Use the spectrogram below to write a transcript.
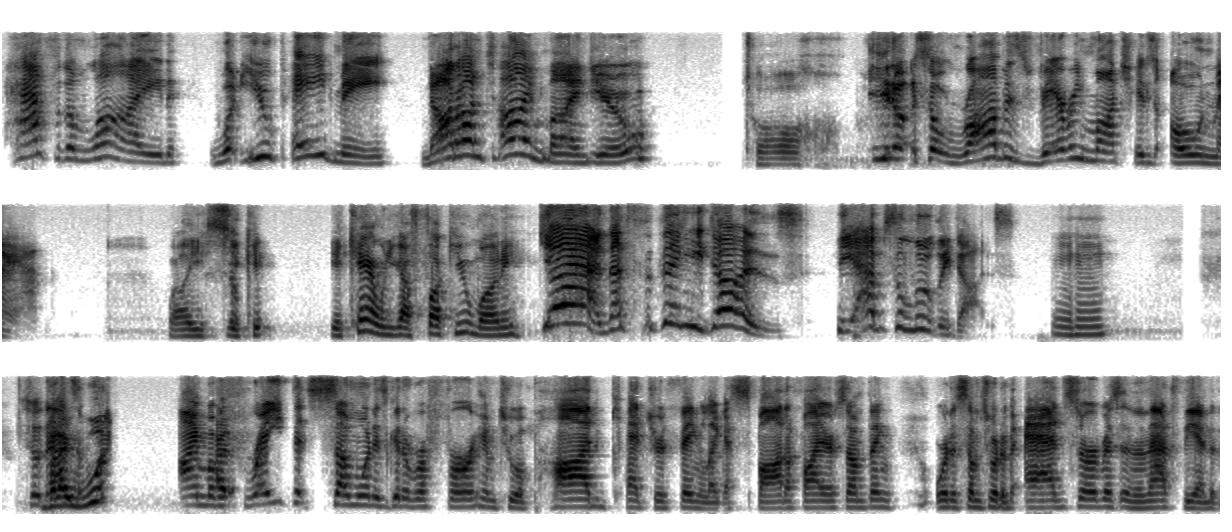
half of them lied, what you paid me, not on time, mind you. Oh. You know, so Rob is very much his own man. Well, you, So- you can you can when you got fuck you money. Yeah, and that's the thing he does. He absolutely does. Mm-hmm. So But I that's would. I'm I- afraid that someone is going to refer him to a podcatcher thing like a Spotify or something, or to some sort of ad service, and then that's the end of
